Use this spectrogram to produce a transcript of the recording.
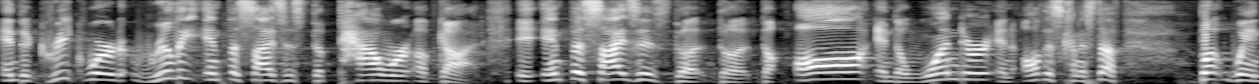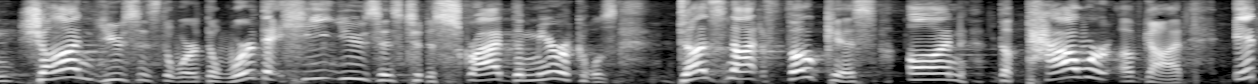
and the Greek word really emphasizes the power of God. It emphasizes the, the, the awe and the wonder and all this kind of stuff. But when John uses the word, the word that he uses to describe the miracles does not focus on the power of God. It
